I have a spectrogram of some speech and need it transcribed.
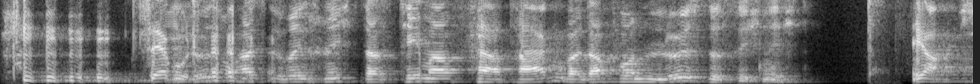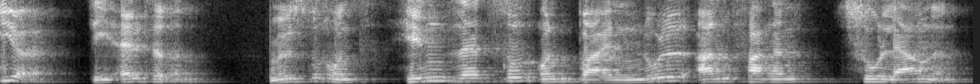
Sehr gut. Die Lösung heißt übrigens nicht das Thema vertagen, weil davon löst es sich nicht. Ja. Wir, die Älteren, müssen uns hinsetzen und bei Null anfangen zu lernen.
